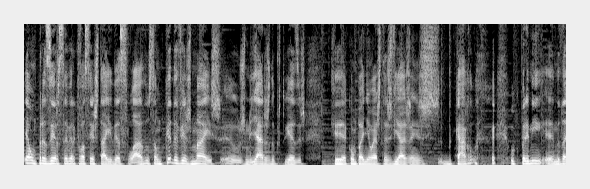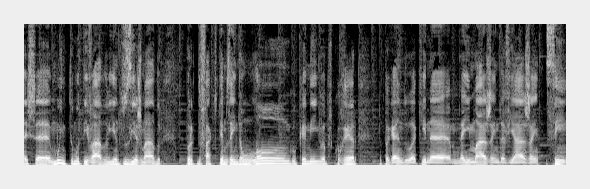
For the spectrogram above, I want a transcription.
É um prazer saber que você está aí desse lado. São cada vez mais eh, os milhares de portugueses que acompanham estas viagens de carro, o que para mim eh, me deixa muito motivado e entusiasmado, porque de facto temos ainda um longo caminho a percorrer. Pegando aqui na, na imagem da viagem, sim,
